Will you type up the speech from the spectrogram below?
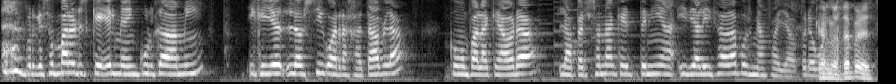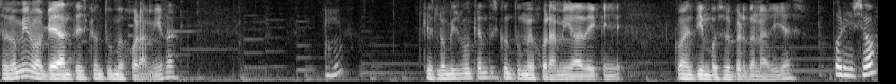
Porque son valores que él me ha inculcado a mí y que yo los sigo a rajatabla, como para que ahora la persona que tenía idealizada pues me ha fallado. Pero bueno, Carlota, pero esto es lo mismo que antes con tu mejor amiga. ¿eh? Que es lo mismo que antes con tu mejor amiga, de que con el tiempo se lo perdonarías. por eso,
